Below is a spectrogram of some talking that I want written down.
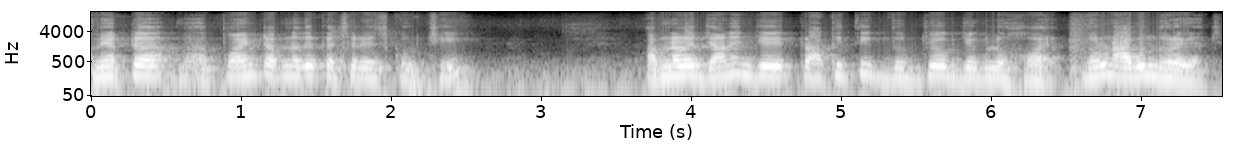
আমি একটা পয়েন্ট আপনাদের কাছে রেজ করছি। আপনারা জানেন যে প্রাকৃতিক দুর্যোগ যেগুলো হয়, ধরুন আগুন ধরে গেছে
